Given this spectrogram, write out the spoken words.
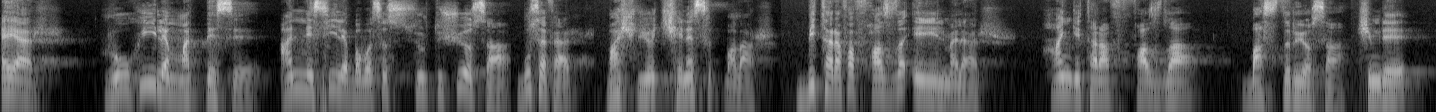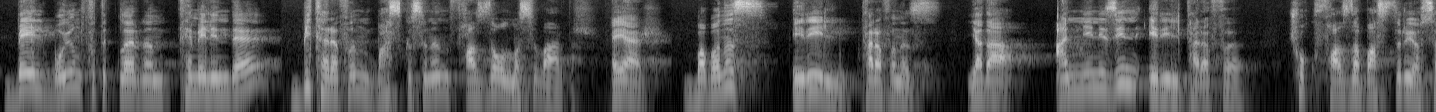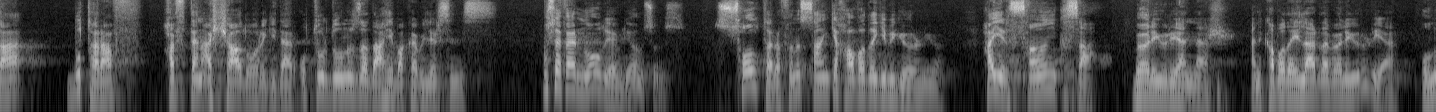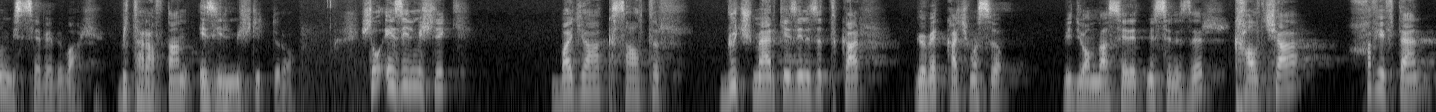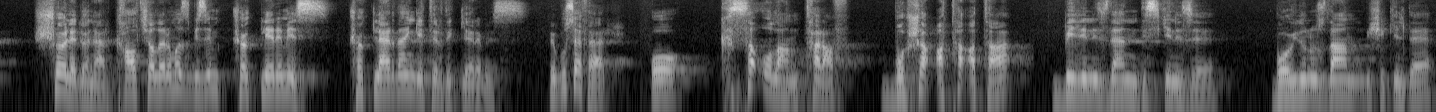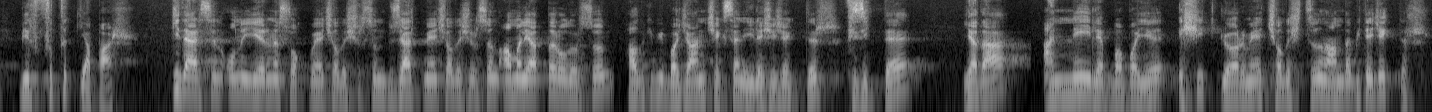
Eğer ruhiyle maddesi annesiyle babası sürtüşüyorsa bu sefer başlıyor çene sıkmalar. Bir tarafa fazla eğilmeler. Hangi taraf fazla bastırıyorsa. Şimdi bel boyun fıtıklarının temelinde bir tarafın baskısının fazla olması vardır. Eğer babanız eril tarafınız ya da annenizin eril tarafı çok fazla bastırıyorsa bu taraf hafiften aşağı doğru gider. Oturduğunuzda dahi bakabilirsiniz. Bu sefer ne oluyor biliyor musunuz? Sol tarafınız sanki havada gibi görünüyor. Hayır sağın kısa. Böyle yürüyenler. Hani kabadayılar da böyle yürür ya. Onun bir sebebi var. Bir taraftan ezilmişliktir o. İşte o ezilmişlik bacağı kısaltır. Güç merkezinizi tıkar. Göbek kaçması videomdan seyretmişsinizdir. Kalça hafiften şöyle döner. Kalçalarımız bizim köklerimiz. Köklerden getirdiklerimiz. Ve bu sefer o kısa olan taraf boşa ata ata belinizden diskinizi, boynunuzdan bir şekilde bir fıtık yapar. Gidersin onu yerine sokmaya çalışırsın, düzeltmeye çalışırsın, ameliyatlar olursun. Halbuki bir bacağını çeksen iyileşecektir fizikte ya da anne ile babayı eşit görmeye çalıştığın anda bitecektir.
